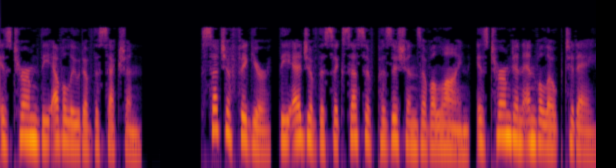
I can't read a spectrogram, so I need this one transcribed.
is termed the evolute of the section. Such a figure, the edge of the successive positions of a line, is termed an envelope today.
